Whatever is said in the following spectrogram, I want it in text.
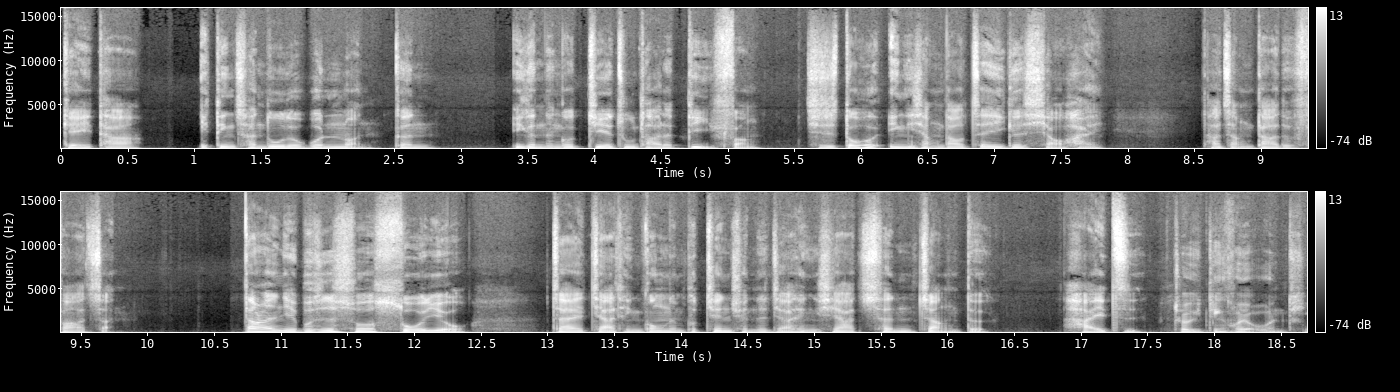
给他一定程度的温暖，跟一个能够接住他的地方，其实都会影响到这一个小孩他长大的发展。当然，也不是说所有在家庭功能不健全的家庭下成长的孩子。就一定会有问题，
